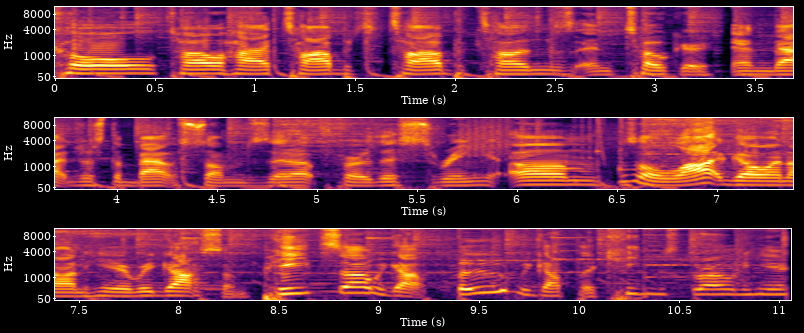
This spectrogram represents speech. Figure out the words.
Cole, Toha, Tob, Tob, Tons, and Toker. And that just about sums it up for this ring. Um, there's a lot going on here. We got some pizza, we got food, we got the King's Throne here.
